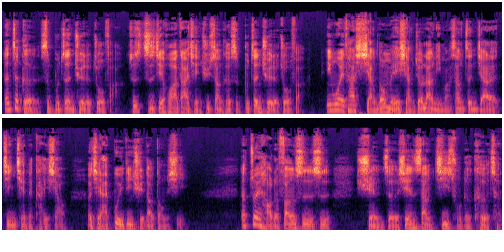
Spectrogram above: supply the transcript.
但这个是不正确的做法，就是直接花大钱去上课是不正确的做法。因为他想都没想，就让你马上增加了金钱的开销，而且还不一定学到东西。那最好的方式是选择先上基础的课程，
